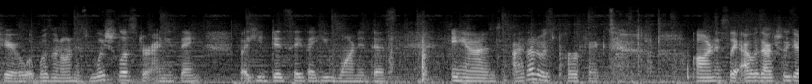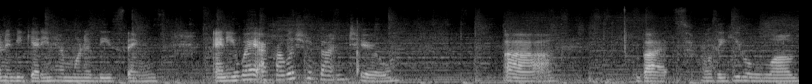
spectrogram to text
to. It wasn't on his wish list or anything, but he did say that he wanted this. And I thought it was perfect. Honestly, I was actually going to be getting him one of these things anyway. I probably should have gotten two. Uh, but we'll see. He loves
